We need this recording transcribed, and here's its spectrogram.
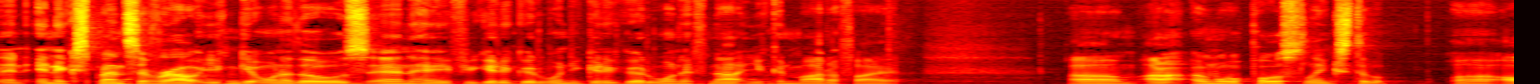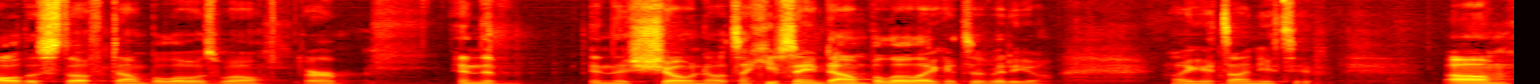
an inexpensive route, you can get one of those, and hey, if you get a good one, you get a good one. If not, you can modify it. Um, and we'll post links to uh, all this stuff down below as well, or in the in the show notes. I keep saying down below like it's a video, like it's on YouTube. Um,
